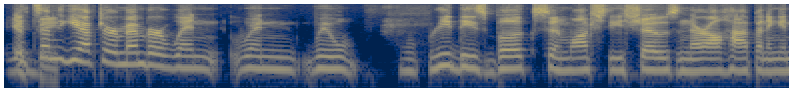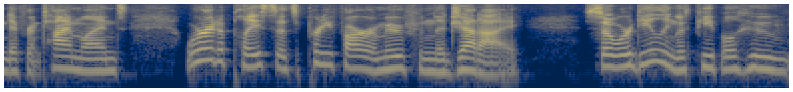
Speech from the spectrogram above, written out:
it's something you have to remember when when we read these books and watch these shows and they're all happening in different timelines we're at a place that's pretty far removed from the jedi. So we're dealing with people who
